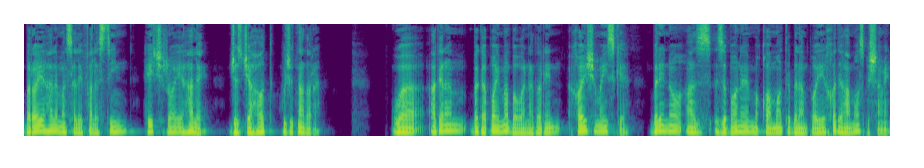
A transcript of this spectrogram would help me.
برای حل مسئله فلسطین هیچ رای حل جز جهاد وجود نداره. و اگرم به گپای ما باور ندارین خواهش ما ایست که برین از زبان مقامات بلندپایه خود حماس بشنوین.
